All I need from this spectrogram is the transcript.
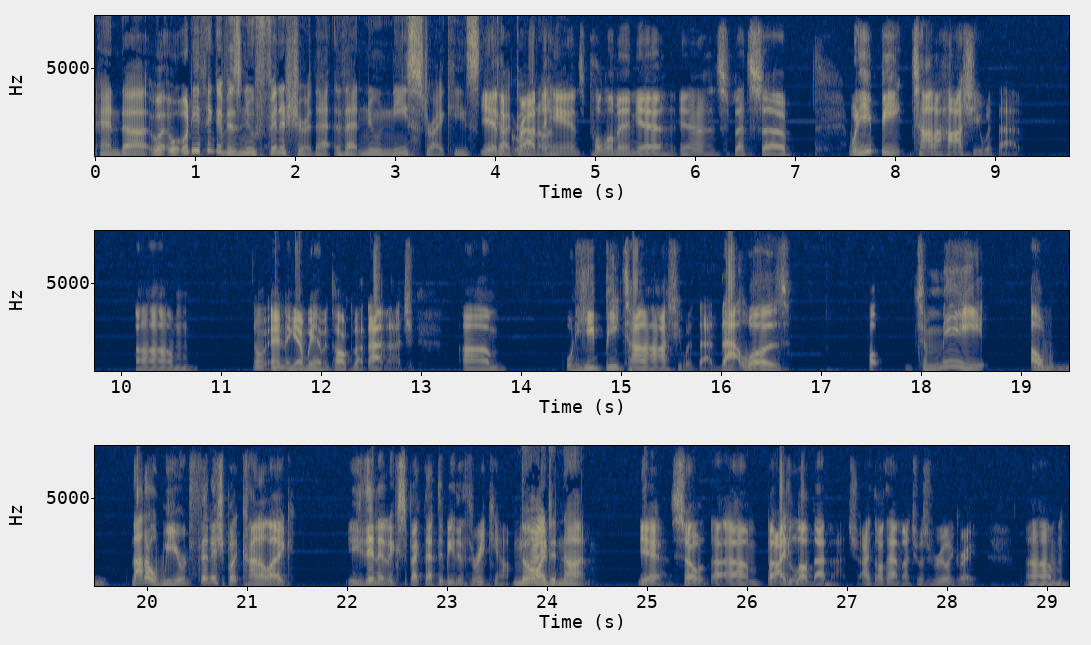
And uh, wh- what do you think of his new finisher? That that new knee strike he's Yeah, got to grab the hands, pull them in. Yeah, yeah. It's that's uh, when he beat Tanahashi with that. Um, and again, we haven't talked about that match. Um, when he beat Tanahashi with that, that was, uh, to me, a not a weird finish, but kind of like you didn't expect that to be the three count. No, I did not. Yeah. So, uh, um, but I love that match. I thought that match was really great. Um,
